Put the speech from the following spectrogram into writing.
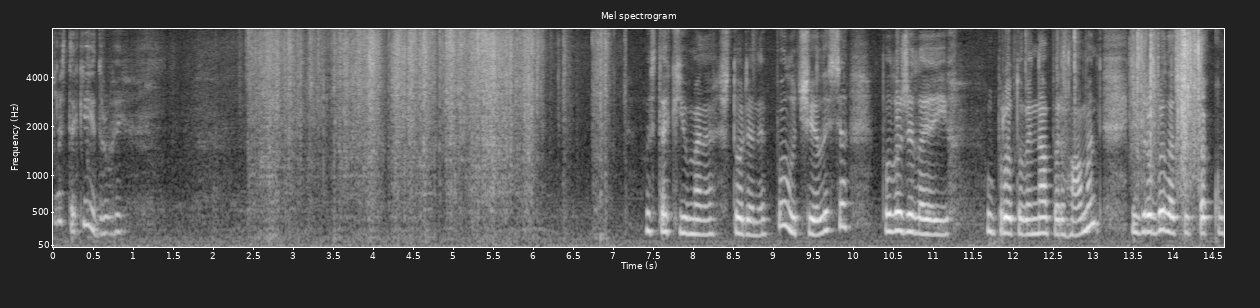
Ось такий і другий. Ось такі в мене штоліни получилися. Положила я їх у противень на пергамент і зробила тут таку.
